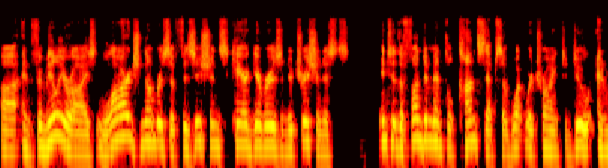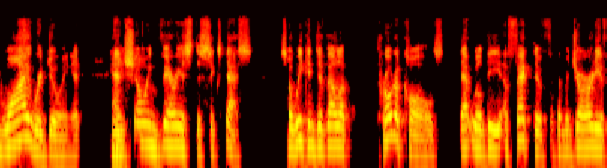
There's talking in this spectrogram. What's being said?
uh, and familiarize large numbers of physicians, caregivers, and nutritionists into the fundamental concepts of what we're trying to do and why we're doing it, mm. and showing various the success. So we can develop protocols that will be effective for the majority of,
